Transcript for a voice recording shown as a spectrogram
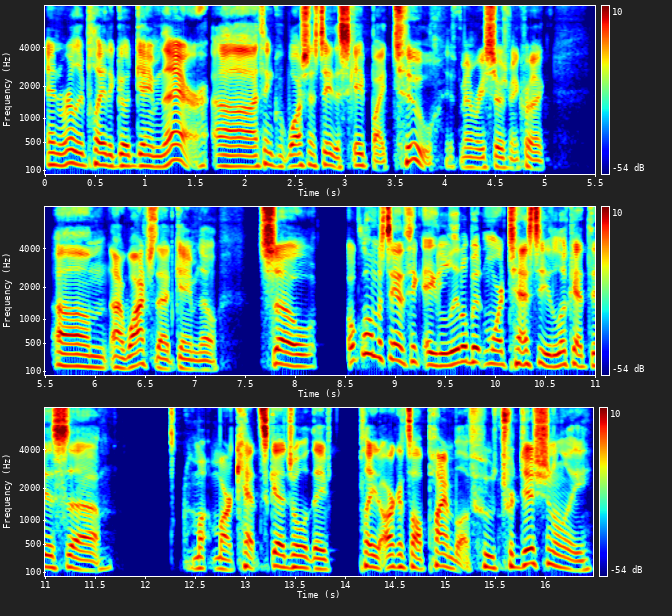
and really played a good game there. Uh, I think Washington State escaped by two, if memory serves me correct. Um, I watched that game though. So Oklahoma State, I think, a little bit more tested. You look at this uh, Marquette schedule; they've played Arkansas Pine Bluff, who traditionally,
